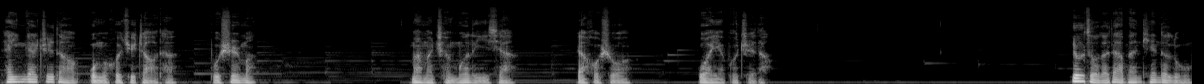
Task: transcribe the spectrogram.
他应该知道我们会去找他，不是吗？”妈妈沉默了一下，然后说：“我也不知道。”又走了大半天的路，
